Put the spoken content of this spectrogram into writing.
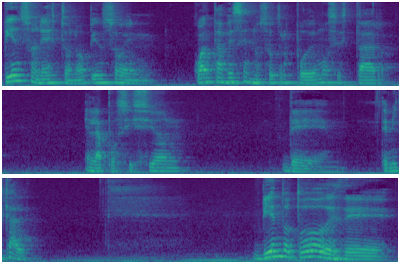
pienso en esto, ¿no? Pienso en cuántas veces nosotros podemos estar en la posición de, de Mical, viendo todo desde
